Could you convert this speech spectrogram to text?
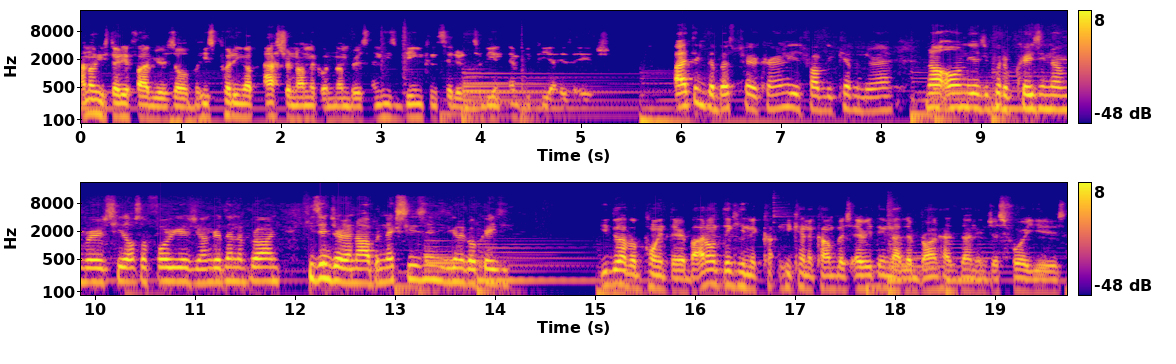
I know he's 35 years old, but he's putting up astronomical numbers and he's being considered to be an MVP at his age. I think the best player currently is probably Kevin Durant. Not only has he put up crazy numbers, he's also four years younger than LeBron. He's injured and all, but next season he's gonna go crazy. You do have a point there, but I don't think he he can accomplish everything that LeBron has done in just four years.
